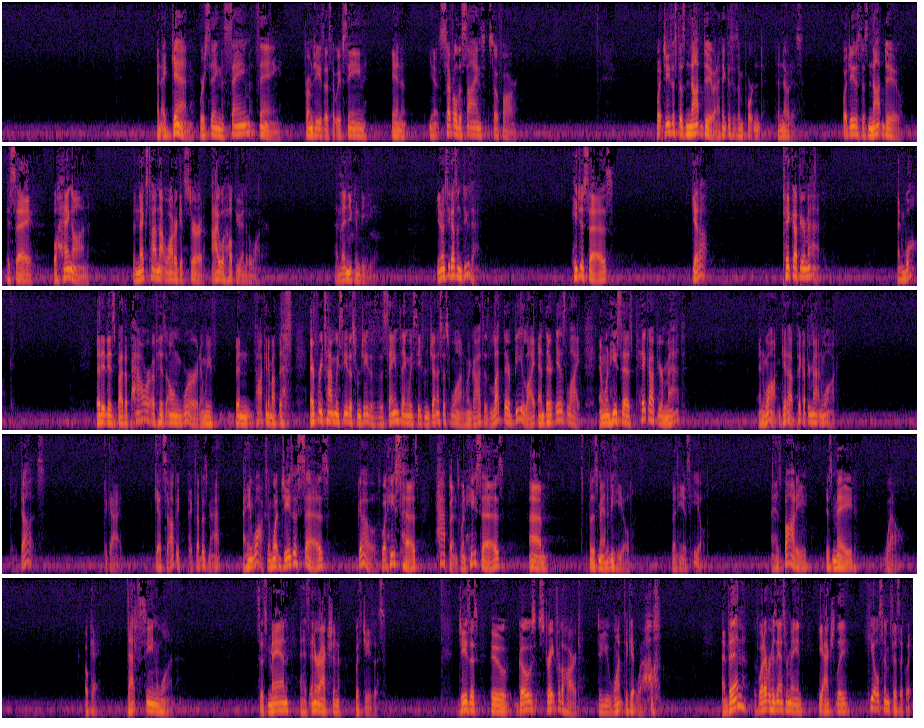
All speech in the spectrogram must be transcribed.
And again, we're seeing the same thing from Jesus that we've seen in you know, several of the signs so far. What Jesus does not do, and I think this is important to notice, what Jesus does not do is say, well, hang on. The next time that water gets stirred, I will help you into the water. And then you can be healed. You notice he doesn't do that. He just says, get up, pick up your mat, and walk. That it is by the power of his own word, and we've been talking about this every time we see this from Jesus. It's the same thing we see from Genesis 1 when God says, Let there be light, and there is light. And when he says, Pick up your mat and walk, get up, pick up your mat and walk, that he does. The guy gets up, he picks up his mat, and he walks. And what Jesus says goes. What he says happens. When he says, um, For this man to be healed, then he is healed. And his body is made well. Okay, that's scene one. It's this man and his interaction with Jesus. Jesus, who goes straight for the heart, do you want to get well? And then, with whatever his answer means, he actually heals him physically.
